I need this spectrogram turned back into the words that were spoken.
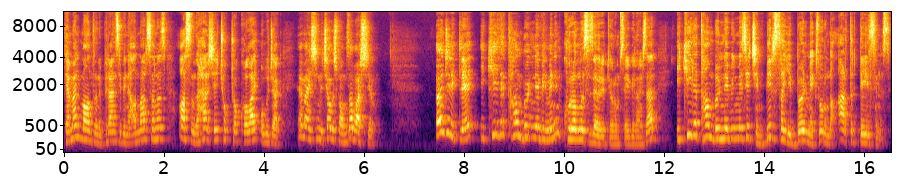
temel mantığını, prensibini anlarsanız aslında her şey çok çok kolay olacak. Hemen şimdi çalışmamıza başlayalım. Öncelikle 2 ile tam bölünebilmenin kuralını size öğretiyorum sevgili öğrenciler. 2 ile tam bölünebilmesi için bir sayıyı bölmek zorunda artık değilsiniz.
